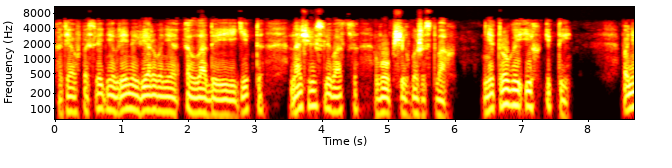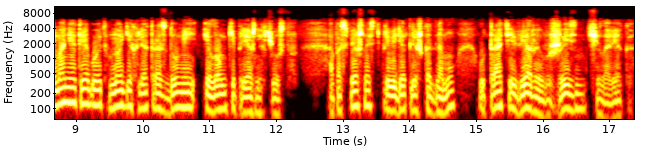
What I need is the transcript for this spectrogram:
хотя в последнее время верования Эллады и Египта начали сливаться в общих божествах. Не трогай их и ты. Понимание требует многих лет раздумий и ломки прежних чувств, а поспешность приведет лишь к одному — утрате веры в жизнь человека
